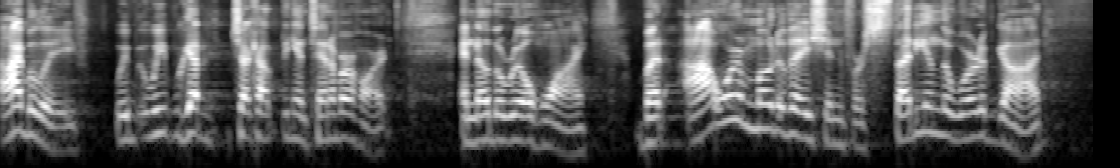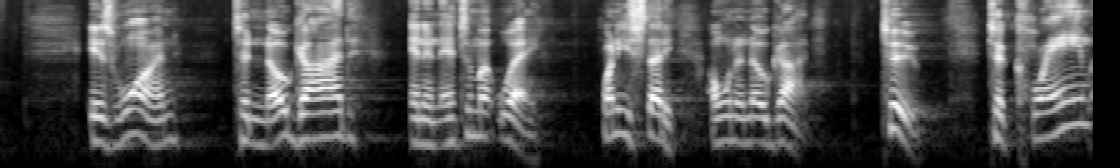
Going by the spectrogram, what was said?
I believe, we, we, we got to check out the intent of our heart and know the real why. But our motivation for studying the Word of God is one, to know God in an intimate way. When do you study? I want to know God. Two, to claim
